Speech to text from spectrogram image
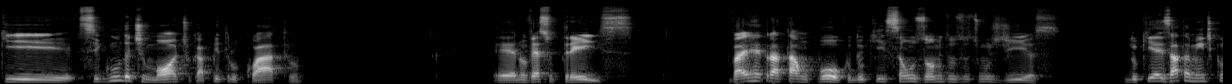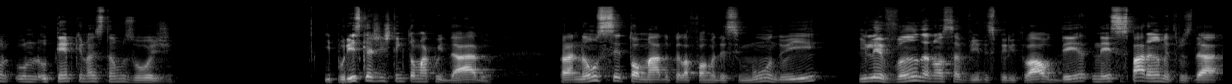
que 2 Timóteo capítulo 4, é, no verso 3, vai retratar um pouco do que são os homens dos últimos dias do que é exatamente o, tempo que nós estamos hoje. E por isso que a gente tem que tomar cuidado para não ser tomado pela forma desse mundo e ir levando a nossa vida espiritual de, nesses parâmetros da,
